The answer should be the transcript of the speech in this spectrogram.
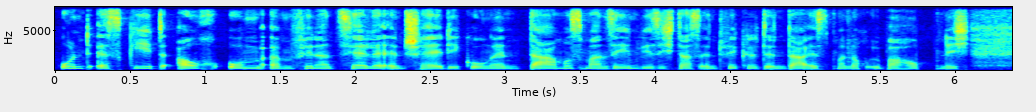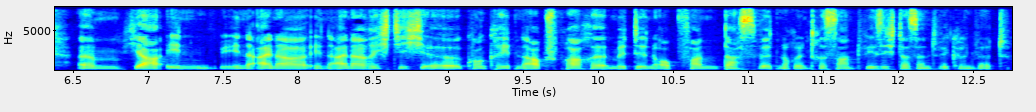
Und es geht auch um ähm, finanzielle Entschädigungen. Da muss man sehen, wie sich das entwickelt, denn da ist man noch überhaupt nicht ähm, ja, in, in, einer, in einer richtig äh, konkreten Absprache mit den Opfern. Das wird noch interessant, wie sich das entwickeln wird.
